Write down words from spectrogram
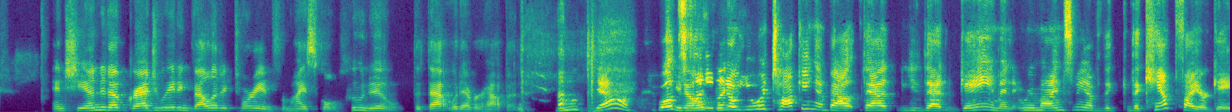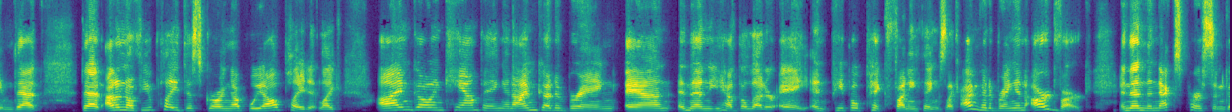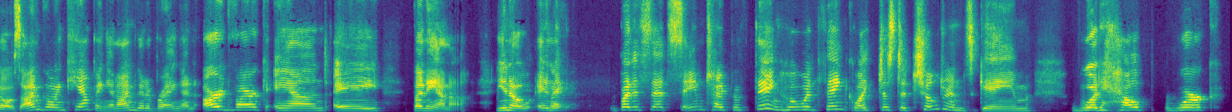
and she ended up graduating valedictorian from high school. Who knew that that would ever happen? Mm, yeah. Well, it's you know, funny, but, you know, you were talking about that that game, and it reminds me of the the campfire game that that I don't know if you played this growing up. We all played it. Like I'm going camping, and I'm going to bring and and then you have the letter A, and people pick funny things like I'm going to bring an aardvark, and then the next person goes, I'm going camping, and I'm going to bring an aardvark and a banana. You know, and. Right but it's that same type of thing. Who would think like just a children's game would help work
